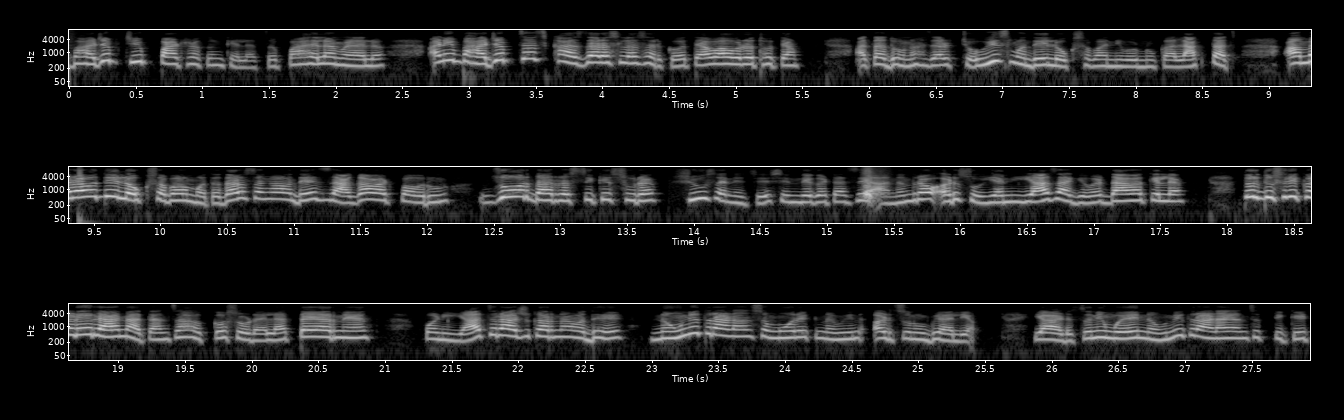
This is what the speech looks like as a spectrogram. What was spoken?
भाजपची पाठराखण केल्याचं पाहायला मिळालं. आणि भाजपचाच खासदार असल्यासारखं त्या वावरत होत्या. आता दोन हजार चोवीसमध्ये लोकसभा निवडणुका लागताच अमरावती लोकसभा मतदारसंघामध्ये जागा वाटपावरून जोरदार रस्सीखेच सुरू आहे. शिवसेनेचे शिंदे गटाचे आनंदराव अडसू यांनी या जागेवर दावा केलाय. तर दुसरीकडे राणा त्यांचा हक्क सोडायला तयार नाहीत. पण याच राजकारणामध्ये नवनीत राणांसमोर एक नवीन अडचण उभी आली आहे. या अडचणीमुळे नवनीत राणा यांचं तिकीट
